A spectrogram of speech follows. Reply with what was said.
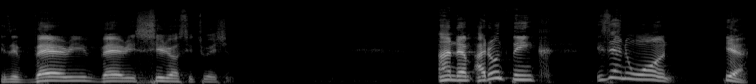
It's a very, very serious situation. And um, I don't think, is there anyone here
